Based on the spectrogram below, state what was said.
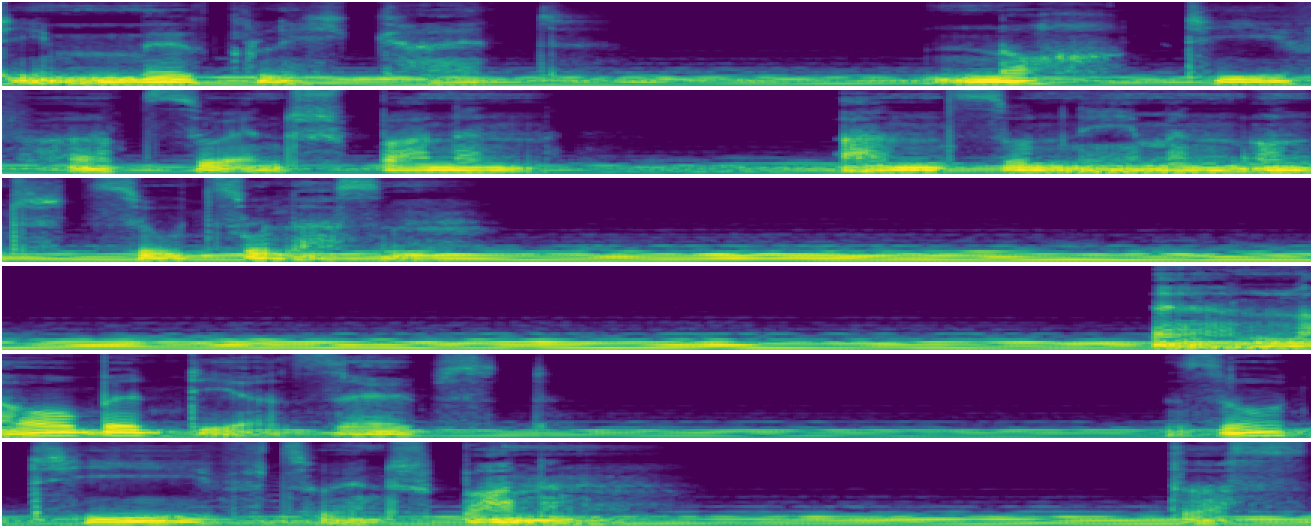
die Möglichkeit, noch tiefer zu entspannen, anzunehmen und zuzulassen. Erlaube dir selbst so tief zu entspannen, dass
